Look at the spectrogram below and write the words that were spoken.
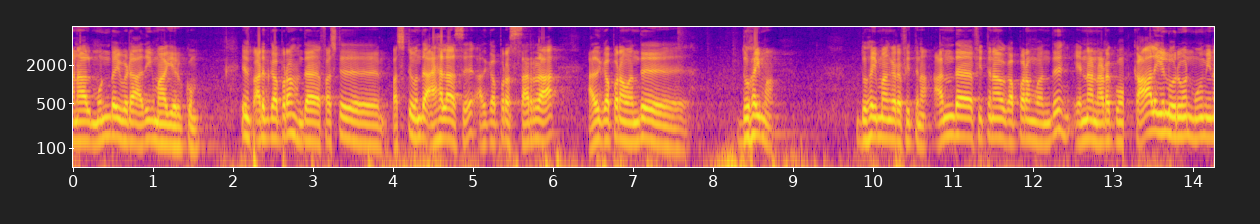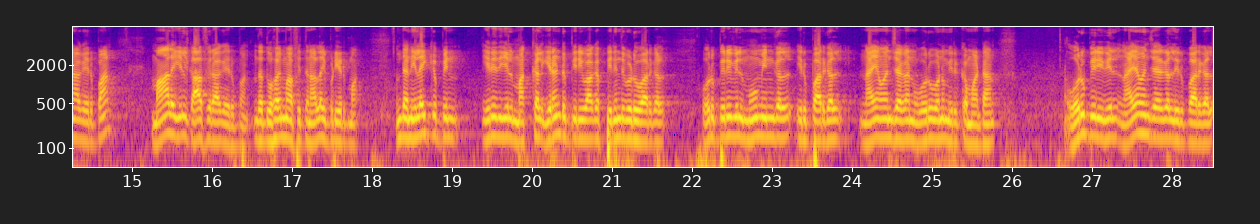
ஆனால் முன்பை விட அதிகமாக இருக்கும். இது அதுக்கப்புறம் இந்த ஃபஸ்ட்டு ஃபஸ்ட்டு வந்து அஹலாஸு அதுக்கப்புறம் சர்ரா அதுக்கப்புறம் வந்து துஹைமா. துஹைமாங்கிற ஃபித்னா. அந்த ஃபித்னாவுக்கு அப்புறம் வந்து என்ன நடக்கும்? காலையில் ஒருவன் மூமினாக இருப்பான் மாலையில் காஃபிராக இருப்பான். இந்த துஹைமா ஃபித்னால இப்படி இருப்பான். இந்த நிலைக்கு பின் இறுதியில் மக்கள் இரண்டு பிரிவாக பிரிந்து விடுவார்கள். ஒரு பிரிவில் மூமின்கள் இருப்பார்கள் நயவஞ்சகன் ஒருவனும் இருக்க மாட்டான். ஒரு பிரிவில் நயவஞ்சகர்கள் இருப்பார்கள்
